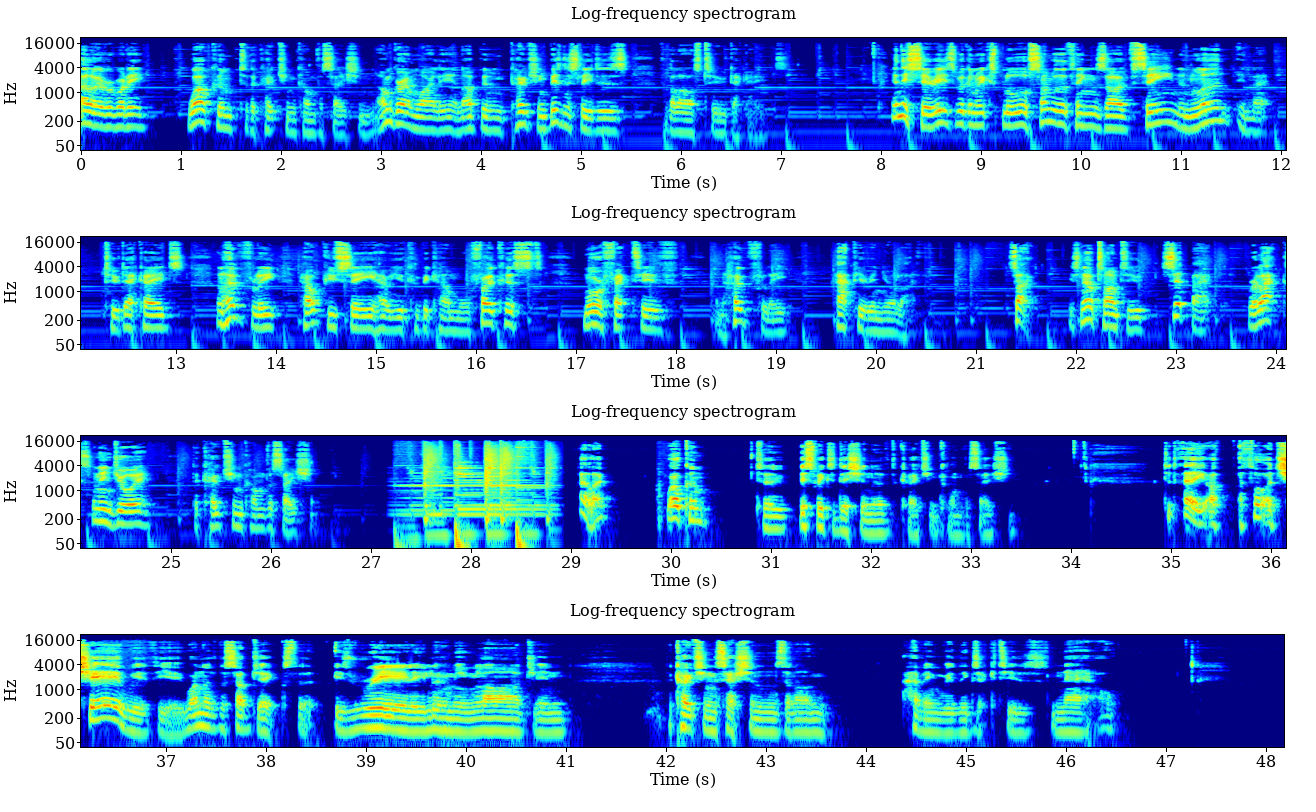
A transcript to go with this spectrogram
Hello, everybody. Welcome to the Coaching Conversation. I'm Graham Wiley, and I've been coaching business leaders for the last two decades. In this series, we're going to explore some of the things I've seen and learned in that two decades, and hopefully help you see how you can become more focused, more effective, and hopefully happier in your life. So, it's now time to sit back, relax, and enjoy the coaching conversation. Hello, welcome to this week's edition of the Coaching Conversation. Today, I, I, thought I'd share with you one of the subjects that is really looming large in the coaching sessions that I'm having with executives now.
